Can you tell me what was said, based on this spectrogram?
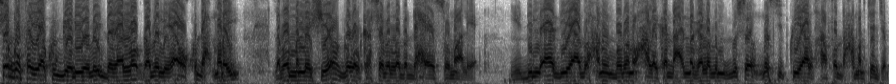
shan qof ayaa ku geeriyooday dagaalo qabali ah oo ku dhex maray laba maleeshiya gobolka shabeellada dhexe ee soomaaliya. Iyo dil aad iyo aad u xanuun badan oo xalay ka dhacay magaalada muqdisho masjid ku yaal xaafadda xamar jajab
